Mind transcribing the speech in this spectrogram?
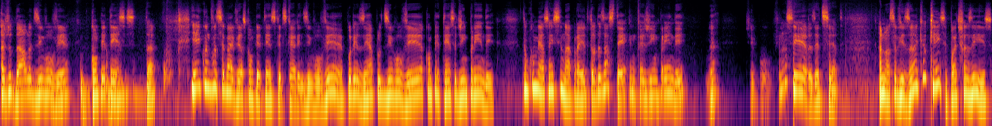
ajudá-lo a desenvolver competências, tá? E aí, quando você vai ver as competências que eles querem desenvolver, é, por exemplo, desenvolver a competência de empreender. Então, começa a ensinar para ele todas as técnicas de empreender, né? Tipo, financeiras, etc. A nossa visão é que, ok, você pode fazer isso.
